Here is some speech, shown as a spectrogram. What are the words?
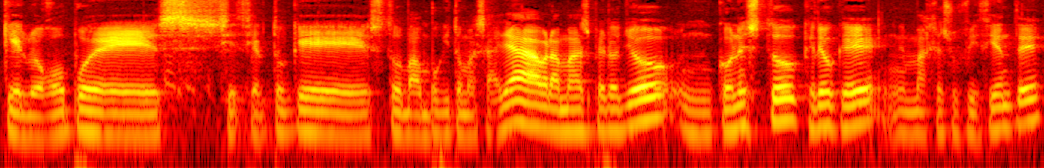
Que luego pues si es cierto que esto va un poquito más allá, habrá más, pero yo mm, con esto creo que es más que suficiente.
